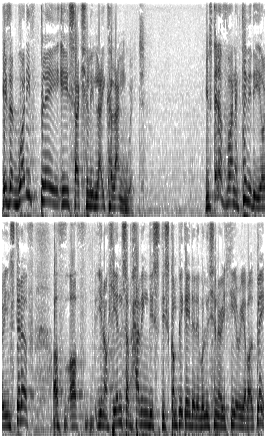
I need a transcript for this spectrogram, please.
is that what if play is actually like a language? Instead of an activity, or instead of, of, of, you know, he ends up having this, this complicated evolutionary theory about play.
